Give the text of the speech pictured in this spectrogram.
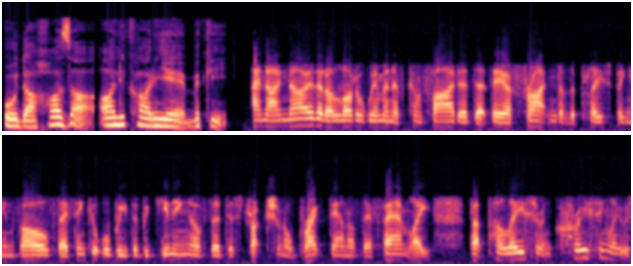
او داخازا آلیکاریه بکی. And I know that a lot of women have confided that they are frightened of the police being involved. They think it will be the beginning of the destruction or breakdown of their family. But police are increasingly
